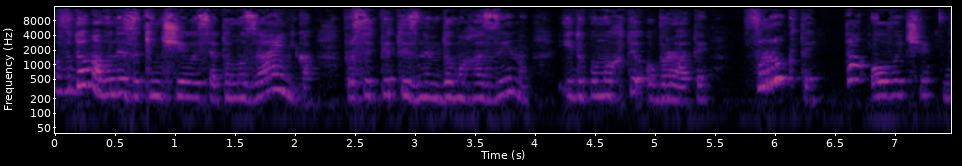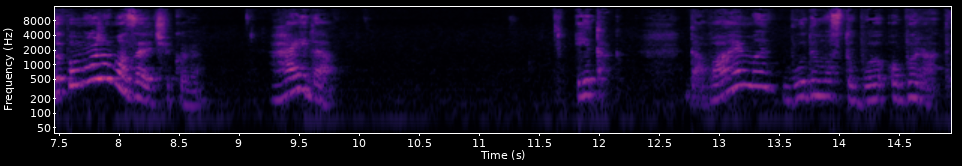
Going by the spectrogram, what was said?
Вдома вони закінчилися, тому зайнька просить піти з ним до магазину і допомогти обрати фрукти та овочі. Допоможемо зайчикові? Гайда! І так, давай ми будемо з тобою обирати.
